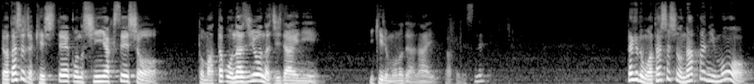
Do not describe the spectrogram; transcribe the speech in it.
で私たちは決してこの新約聖書と全く同じような時代に生きるものではないわけですね。だけども私たちの中にも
